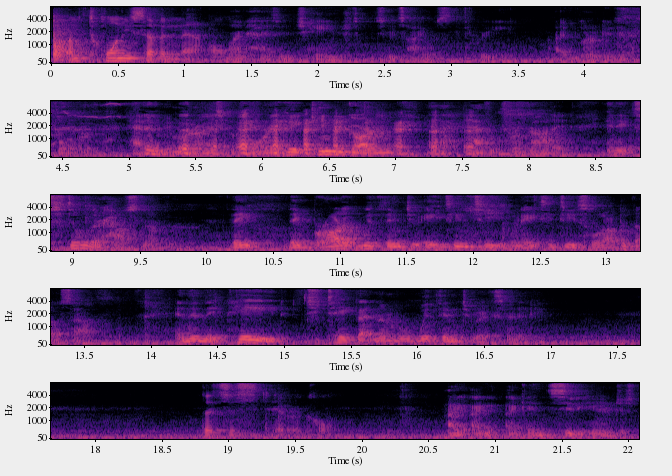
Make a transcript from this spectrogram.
I'm 27 now. Mine hasn't changed since I was three. I learned it at four. Had it memorized before I hit kindergarten, and I haven't forgot it. And it's still their house number. They they brought it with them to AT and T when AT and T sold out to Bell South, and then they paid to take that number with them to Xfinity. That's hysterical. I, I, I can sit here and just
